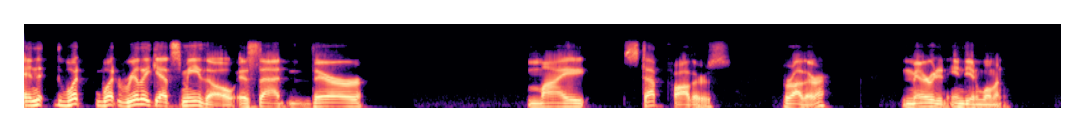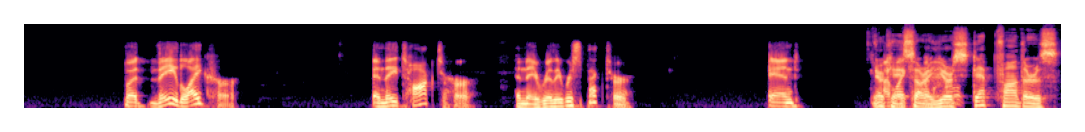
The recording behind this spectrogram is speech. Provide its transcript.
and what what really gets me though is that they're my stepfather's brother married an Indian woman, but they like her, and they talk to her, and they really respect her. And Okay, like, sorry. Your stepfather's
